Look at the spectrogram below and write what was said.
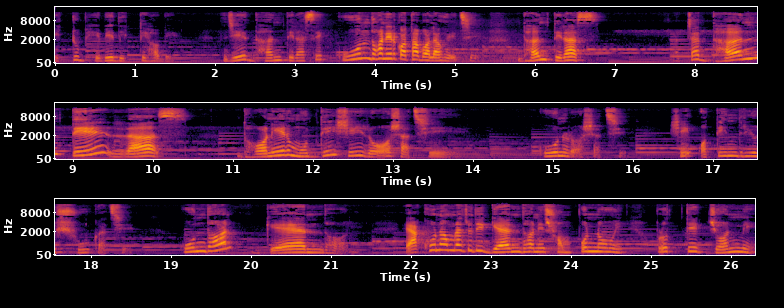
একটু ভেবে দেখতে হবে যে ধন তেরাসে কোন ধনের কথা বলা হয়েছে? ধন তেরাস আচ্ছা ধন তে রাস। ধনের মধ্যেই সেই রস আছে। কোন রস আছে? সেই অতীন্দ্রিয় সুখ আছে। কোন ধন? জ্ঞান ধন। এখন আমরা যদি জ্ঞান ধনে সম্পন্ন হই, প্রত্যেক জন্মে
